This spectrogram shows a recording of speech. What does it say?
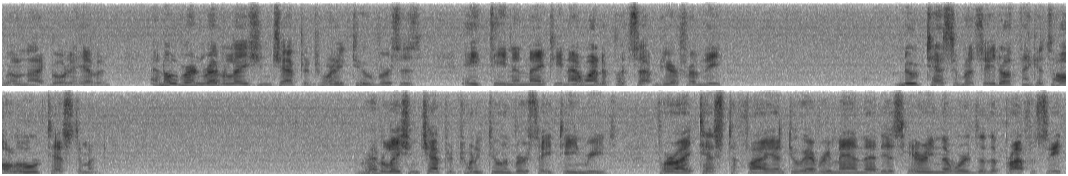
will not go to heaven. And over in Revelation chapter 22, verses 18 and 19, I wanted to put something here from the New Testament so you don't think it's all Old Testament. Revelation chapter 22 and verse 18 reads, For I testify unto every man that is hearing the words of the prophecy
